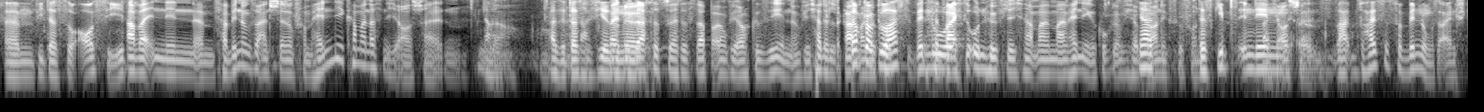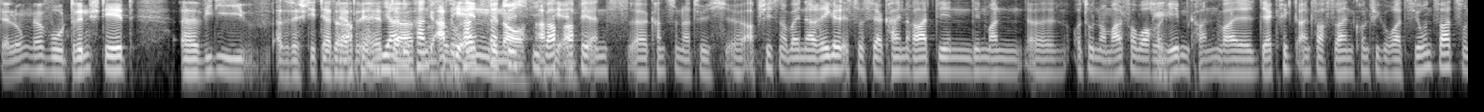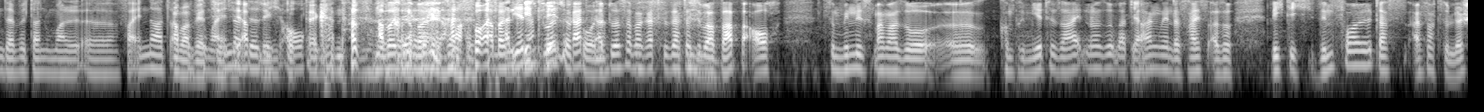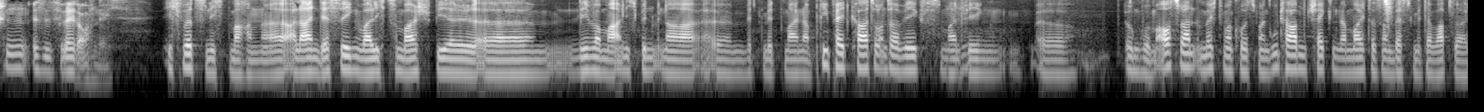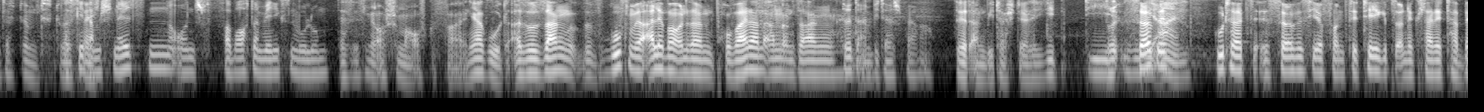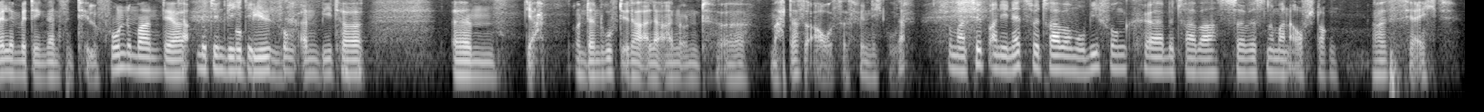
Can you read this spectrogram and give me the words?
ähm, wie das so aussieht. Aber in den ähm, Verbindungseinstellungen vom Handy kann man das nicht ausschalten. Nein. Also das ist hier Weil so du eine. sagst, du hättest WAP irgendwie auch gesehen. Irgendwie. Ich hatte gerade Doch, doch, du hast, wenn Deshalb du- war ich so unhöflich und habe mal in meinem Handy geguckt und ich habe Ja, auch nichts gefunden. Das gibt es in den, äh, heißt es Verbindungseinstellungen, ne, wo drin steht, äh, wie die, also da steht ja der, APN. Ja, du kannst, APN, du kannst genau, natürlich die APN. WAP-APNs äh, kannst du natürlich äh, abschließen, aber in der Regel ist das ja kein Rat, den, den man äh, Otto Normalverbraucher Nee. geben kann, weil der kriegt einfach seinen Konfigurationssatz und der wird dann nun mal äh, verändert. Ab aber und wer mal ändert der sich guckt, auch. der ne? kann das Aber, nicht aber, wir, die du, hast grad, du hast aber gerade gesagt, dass über WAP auch zumindest manchmal so äh, komprimierte Seiten oder so übertragen werden. Das heißt also, richtig sinnvoll, das einfach zu löschen, ist es vielleicht auch nicht. Ich würde es nicht machen. Äh, allein deswegen, weil ich zum Beispiel, äh, nehmen wir mal an, ich bin mit, einer, äh, mit, mit meiner Prepaid-Karte unterwegs, meinetwegen äh, irgendwo im Ausland und möchte mal kurz mein Guthaben checken, dann mache ich das am besten mit der Webseite. Stimmt, du Das hast geht am recht. schnellsten und verbraucht am wenigsten Volumen. Das ist mir auch schon mal aufgefallen. Ja gut, also sagen, rufen wir alle bei unseren Providern an und sagen Drittanbietersperre. Drittanbieterstelle. Die, die die Service, Eins. guter Service hier von CT gibt es auch eine kleine Tabelle mit den ganzen Telefonnummern der Ja, mit den wichtigsten. Mobilfunkanbieter. ähm, ja, und dann ruft ihr da alle an und äh, macht das aus. Das finde ich gut. Ja. Schon mal ein Tipp an die Netzbetreiber, Mobilfunkbetreiber, Service-Nummern aufstocken. Es ist ja echt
